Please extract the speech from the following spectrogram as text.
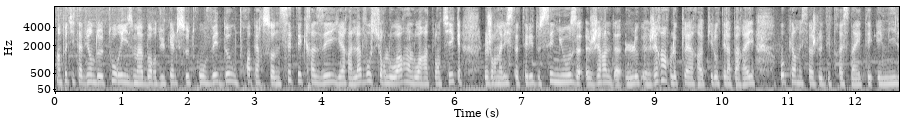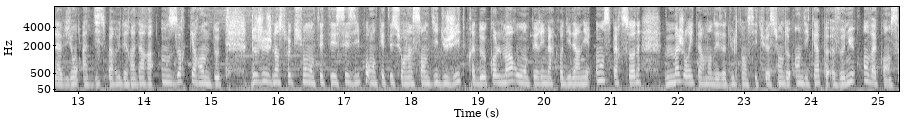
Un petit avion de tourisme à bord duquel se trouvaient deux ou trois personnes s'est écrasé hier à Lavaux-sur-Loire, en Loire-Atlantique. Le journaliste télé de CNews, Gérard Leclerc, pilotait l'appareil. Aucun message de détresse n'a été émis. L'avion a disparu des radars à 11h42. Deux juges d'instruction ont été saisis pour enquêter sur l'incendie du gîte près de Colmar où ont péri mercredi dernier 11 personnes, majoritairement des adultes en situation de handicap venus en vacances.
